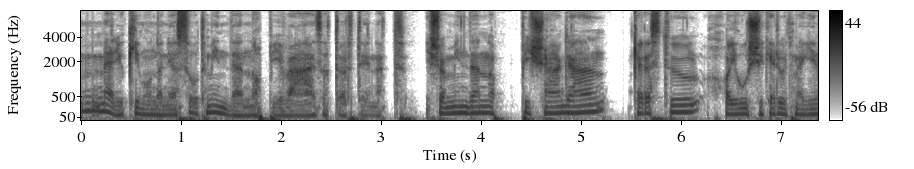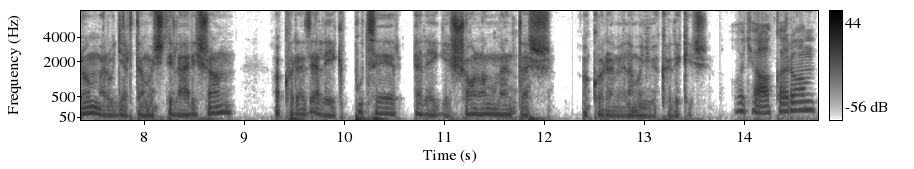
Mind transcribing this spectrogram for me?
merjük kimondani a szót, mindennapi ez a történet. És a mindennapiságán keresztül, ha jól sikerült megírom, már úgy értem, hogy stilárisan, akkor ez elég pucér, eléggé sallangmentes, akkor remélem, hogy működik is hogyha akarom,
